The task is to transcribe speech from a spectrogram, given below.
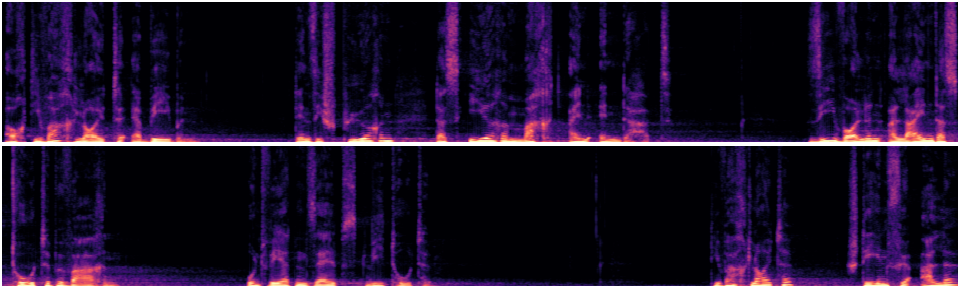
Auch die Wachleute erbeben, denn sie spüren, dass ihre Macht ein Ende hat. Sie wollen allein das Tote bewahren und werden selbst wie Tote. Die Wachleute stehen für alle,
